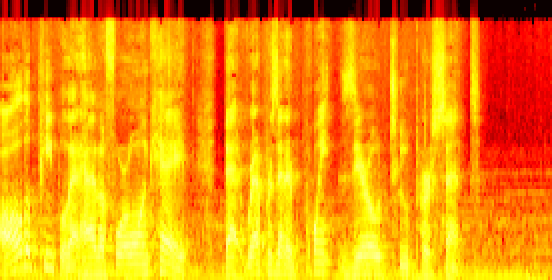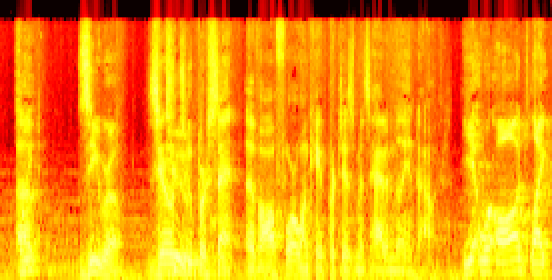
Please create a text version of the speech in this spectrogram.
all the people that have a 401k, that represented 0.02%. Point 0.02% of all 401k participants had a million dollars. Yet we're all like,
